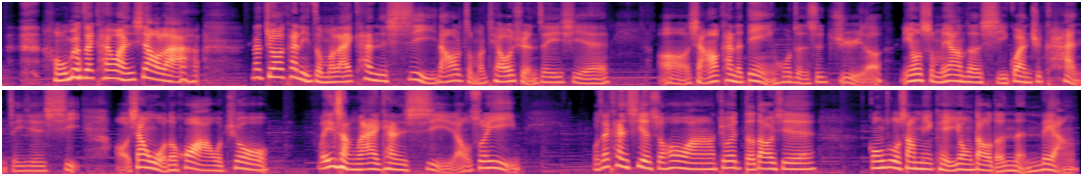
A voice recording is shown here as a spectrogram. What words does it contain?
我没有在开玩笑啦。那就要看你怎么来看戏，然后怎么挑选这一些呃想要看的电影或者是剧了。你用什么样的习惯去看这些戏？哦，像我的话，我就非常的爱看戏，然后所以我在看戏的时候啊，就会得到一些工作上面可以用到的能量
